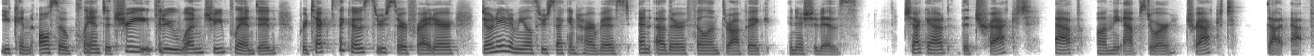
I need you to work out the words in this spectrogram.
You can also plant a tree through One Tree Planted, protect the coast through Surfrider, donate a meal through Second Harvest, and other philanthropic initiatives. Check out the Tract app on the App Store, tract.app.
